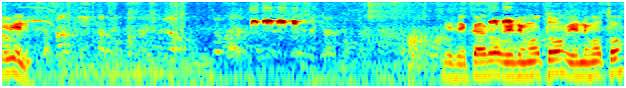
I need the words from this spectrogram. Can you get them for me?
Y bien. Viene carro, viene moto, viene moto.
